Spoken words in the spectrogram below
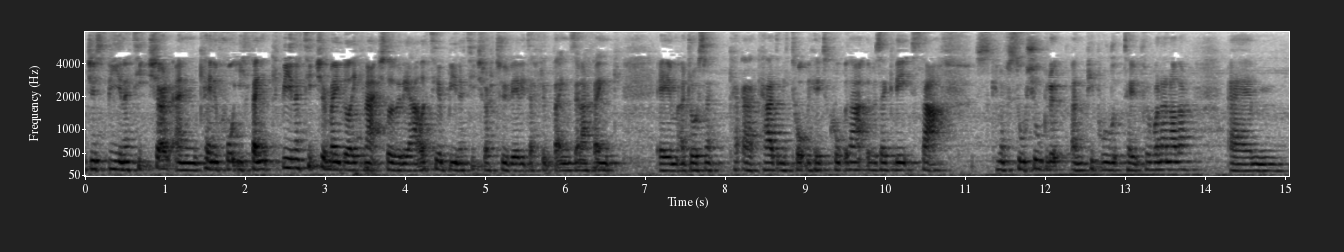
just being a teacher and kind of what you think being a teacher might be like and actually the reality of being a teacher are two very different things and I think um, Ardrossan Academy taught me how to cope with that. There was a great staff kind of social group and people looked out for one another. Um,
